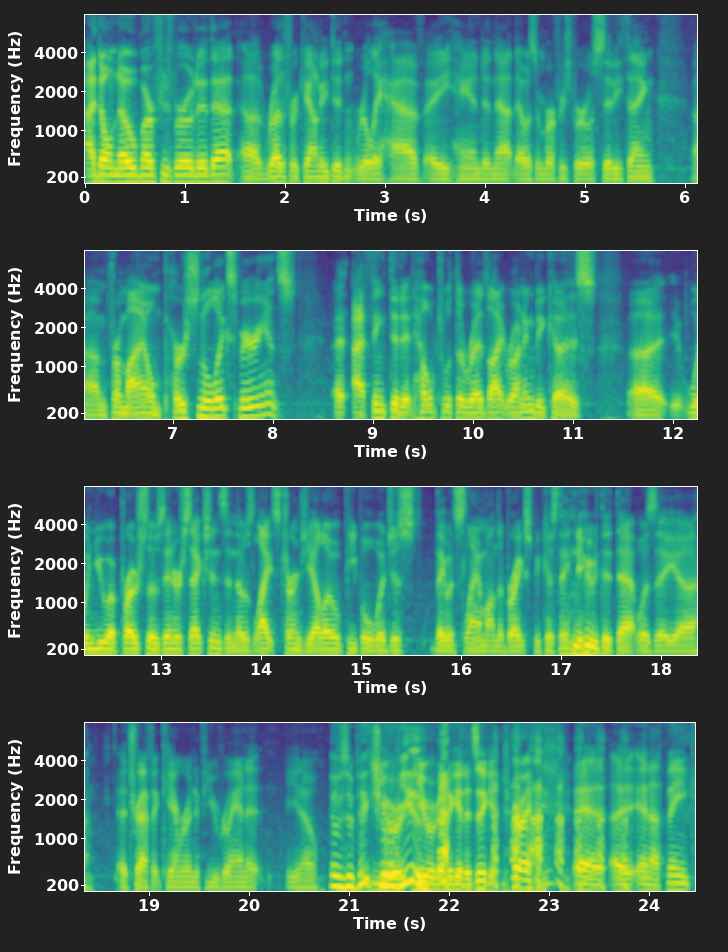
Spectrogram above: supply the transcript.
I don't know. Murfreesboro did that. Uh, Rutherford County didn't really have a hand in that. That was a Murfreesboro City thing. Um, from my own personal experience, I think that it helped with the red light running because uh, when you approach those intersections and those lights turned yellow, people would just they would slam on the brakes because they knew that that was a uh, a traffic camera, and if you ran it, you know, it was a picture you were, of you. You were going to get a ticket, right? and, uh, and I think,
